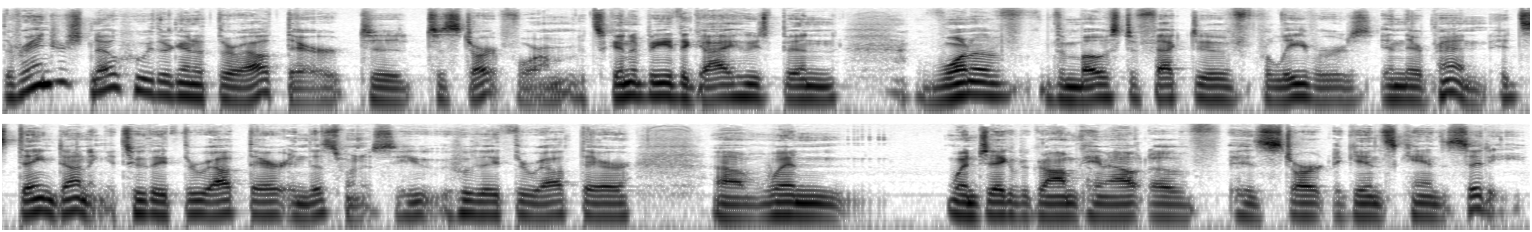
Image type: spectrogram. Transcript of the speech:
the Rangers know who they're going to throw out there to to start for him. It's going to be the guy who's been one of the most effective relievers in their pen. It's Dane Dunning. It's who they threw out there in this one. It's who they threw out there um, when when Jacob DeGrom came out of his start against Kansas City.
